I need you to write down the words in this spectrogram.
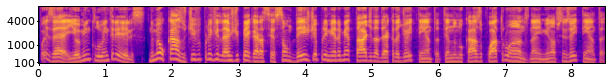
Pois é, e eu me incluo entre eles. No meu caso, tive o privilégio de pegar a sessão desde a primeira metade da década de 80, tendo no caso 4 anos, né, em 1980.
